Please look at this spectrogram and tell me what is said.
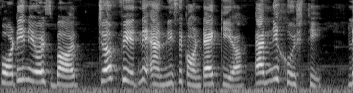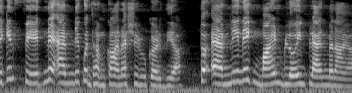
14 years बाद जब फेद ने एमली से कांटेक्ट किया एमली खुश थी, लेकिन फेद ने एमली को धमकाना शुरू कर दिया। तो एमली ने एक माइंड ब्लोइंग प्लान बनाया।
